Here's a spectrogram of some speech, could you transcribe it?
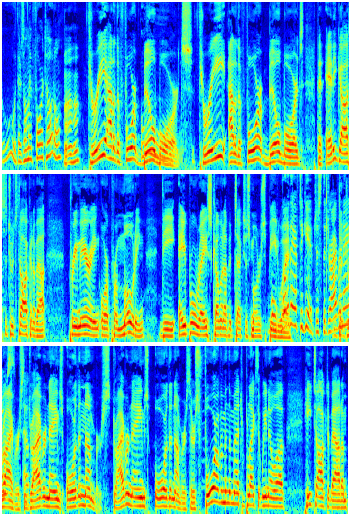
Ooh, there's only four total. Uh huh. Three out of the four billboards. Three out of the four billboards that Eddie Gossage was talking about premiering or promoting the April race coming up at Texas Motor Well, Speedway. what do they have to give? Just the driver names? the names? drivers, the Okay. driver names or the numbers. Driver names or the numbers. There's four of them in the Metroplex that we know of. He talked about them.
